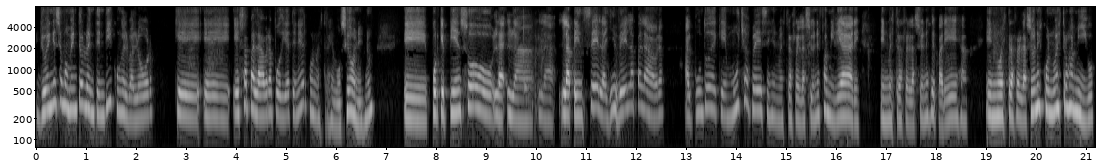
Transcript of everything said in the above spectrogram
yo, en ese momento lo entendí con el valor que eh, esa palabra podía tener con nuestras emociones, ¿no? Eh, porque pienso, la, la, la, la pensé, la llevé la palabra al punto de que muchas veces en nuestras relaciones familiares, en nuestras relaciones de pareja, en nuestras relaciones con nuestros amigos,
